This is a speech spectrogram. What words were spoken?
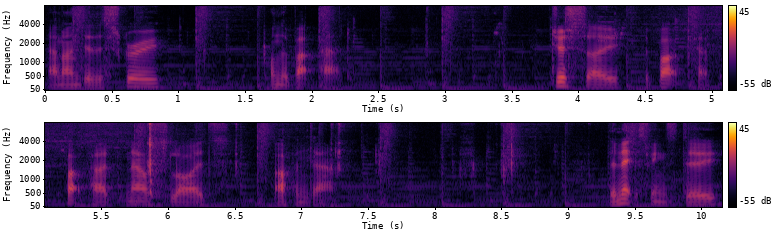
and undo the screw on the butt pad. Just so the butt pad now slides up and down. The next thing to do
